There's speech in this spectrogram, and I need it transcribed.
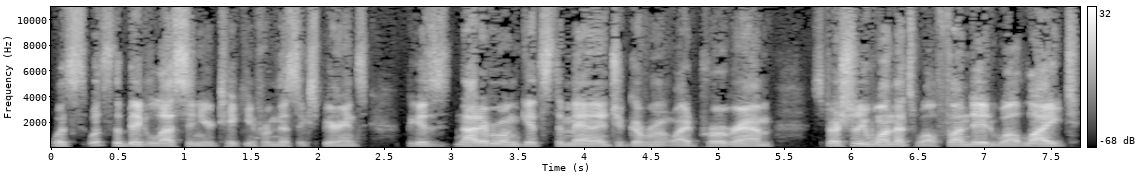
What's what's the big lesson you're taking from this experience? Because not everyone gets to manage a government-wide program especially one that's well funded, well liked,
